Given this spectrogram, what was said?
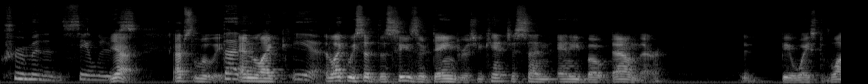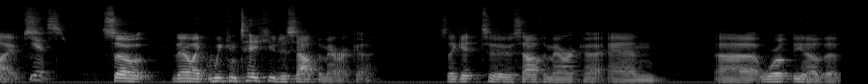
crewmen and sailors. Yeah, absolutely. That- and like Yeah. and like we said, the seas are dangerous. You can't just send any boat down there. It'd be a waste of lives. Yes. So they're like, we can take you to South America. So they get to South America and uh, world, you know, the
